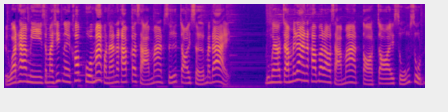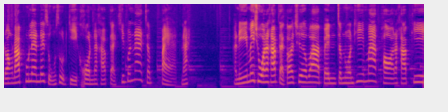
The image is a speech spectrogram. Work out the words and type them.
หรือว่าถ้ามีสมาชิกในครอบครัวมากกว่านั้นนะครับ ก็สามารถซื้อจอยเสริมมาได้ ดูแมวจำไม่ได้นะครับ ว่าเราสามารถต่อจอยสูงสุดรองรับผู้เล่นได้สูงสุดกี่คนนะครับ แต่คิดว่าน่าจะ 8 นะ อันนี้ไม่ชัวร์นะครับ แต่ก็เชื่อว่าเป็นจำนวนที่มากพอนะครับที่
